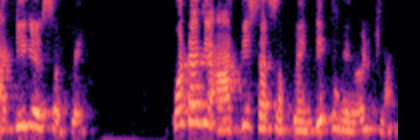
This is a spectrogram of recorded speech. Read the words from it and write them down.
arterial supply. What are the arteries that supplying the thyroid gland?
